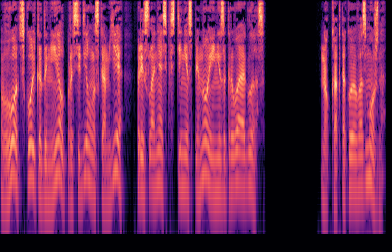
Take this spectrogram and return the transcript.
Вот сколько Даниэл просидел на скамье, прислонясь к стене спиной и не закрывая глаз. Но как такое возможно?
